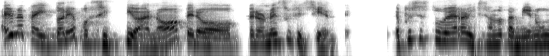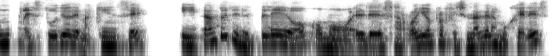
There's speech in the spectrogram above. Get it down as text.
Hay una trayectoria positiva, ¿no? Pero, pero no es suficiente. Después estuve revisando también un estudio de McKinsey y tanto en el empleo como el desarrollo profesional de las mujeres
